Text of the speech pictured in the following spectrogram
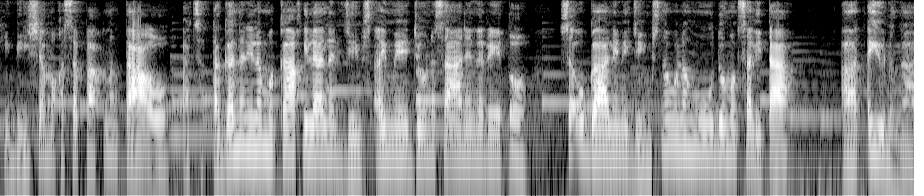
hindi siya makasapak ng tao. At sa tagal na nilang magkakilala ni James ay medyo nasanay na rin ito sa ugali ni James na walang mudo magsalita. At ayun na nga,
